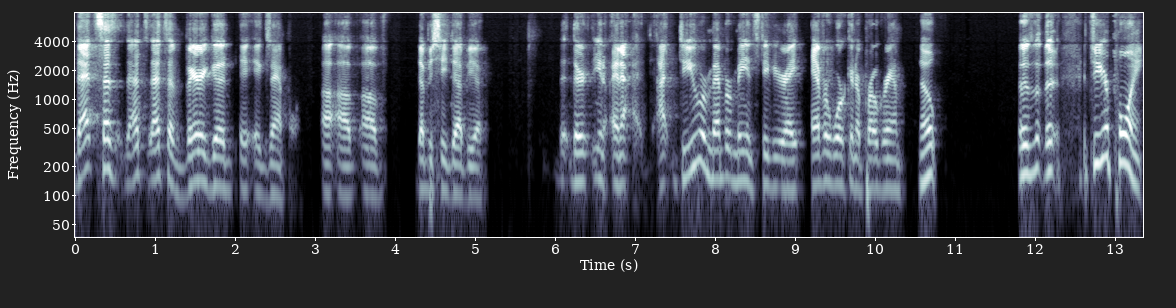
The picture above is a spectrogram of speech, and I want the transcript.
that says that's that's a very good example uh, of of WCW. There, you know, and I, I, do you remember me and Stevie Ray ever working a program? Nope. There's the- the- to your point,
